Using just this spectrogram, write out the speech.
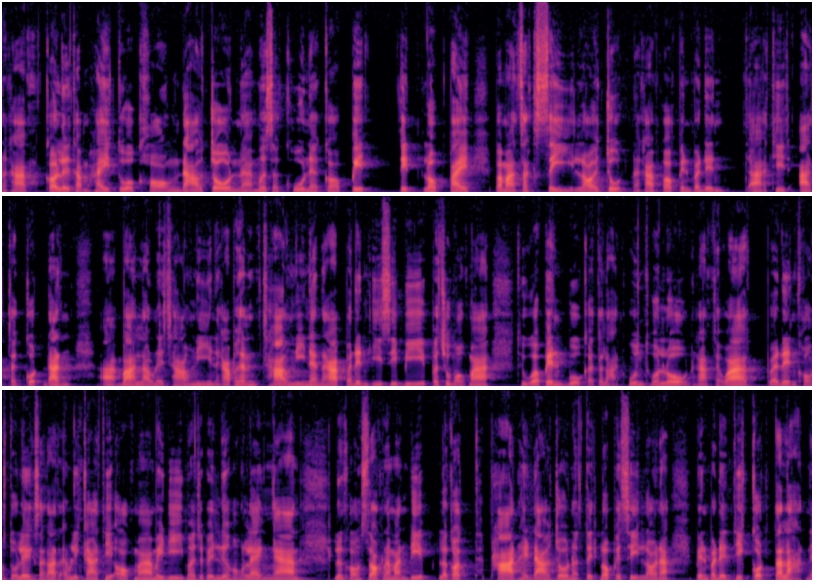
นะครับก็เลยทำให้ตัวของดาวโจนส์นะเมื่อสักครู่เนี่ยก็ปิด ติดลบไปประมาณสัก 400 จุดนะครับก็เป็นประเด็นที่อาจจะกดดันบ้านเราในเช้านี้นะครับเพราะฉะนั้นเช้านี้เนี่ยนะครับประเด็น ECB ประชุมออกมา ถือว่าเป็นบวกกับตลาดหุ้นทั่วโลกนะครับแต่ว่าประเด็นของตัวเลขสหรัฐอเมริกาที่ออกมาไม่ดีไม่ว่าจะเป็นเรื่องของแรงงาน เรื่องของสต็อกน้ำมันดิบ แล้วก็พานให้ดาวโจนส์ติดลบไป 400นะเป็นประเด็นที่กดตลาดใน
